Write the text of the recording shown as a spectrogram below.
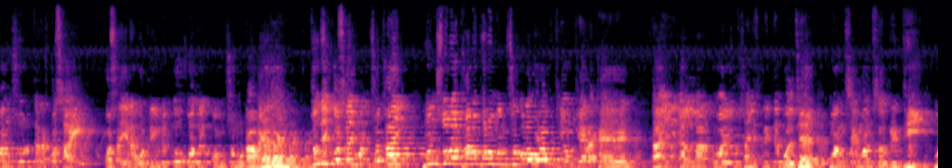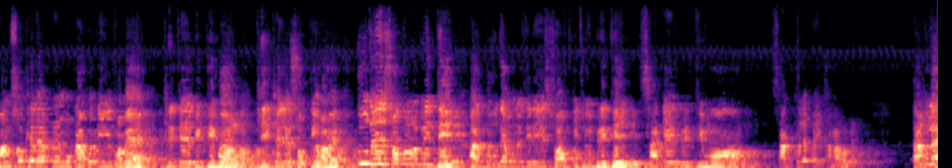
মাংসর যারা কষাই কষাই এরা অতিরিক্ত অতি অংশ মোটা হয়ে যায়। যদি কষাই মাংস খায়, মাংসরা ভালো ভালো মাংসগুলো ওরা উঠিয়ে উঠিয়ে রাখে। তাই আল্লাহ সংস্কৃতে বলছে, মাংসে মাংস বৃদ্ধি, মাংস খেলে আপনার মোটা ক্ষতি হবে, ঘিতে বৃদ্ধি বল, ঘি খেলে শক্তি হবে, দুধে সকল বৃদ্ধি, আর দুধ এমন জিনিস সব কিছুই বৃদ্ধি, শাকে বৃদ্ধি মল শাক খেলে পায়খানা হবে। তাহলে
